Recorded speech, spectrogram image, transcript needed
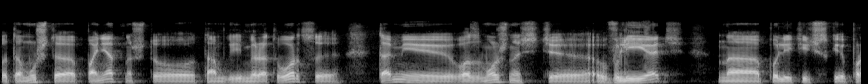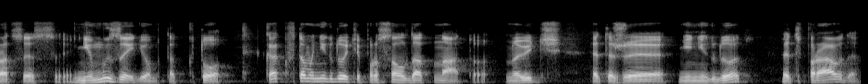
потому что понятно, что там, где миротворцы, там и возможность э, влиять на политические процессы. Не мы зайдем, так кто? Как в том анекдоте про солдат НАТО. Но ведь это же не анекдот, это правда.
